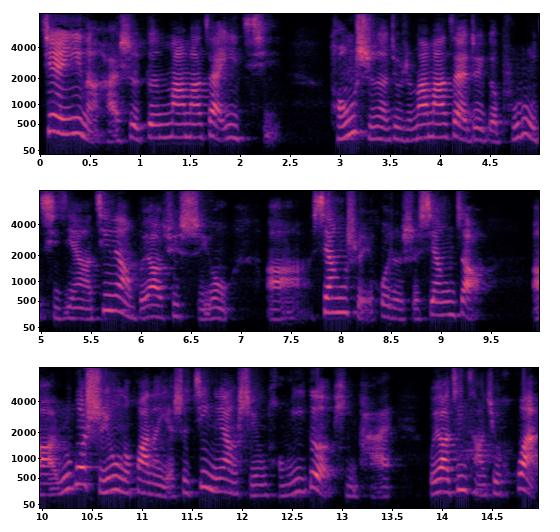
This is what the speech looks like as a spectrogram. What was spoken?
建议呢还是跟妈妈在一起。同时呢，就是妈妈在这个哺乳期间啊，尽量不要去使用啊香水或者是香皂啊。如果使用的话呢，也是尽量使用同一个品牌，不要经常去换。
